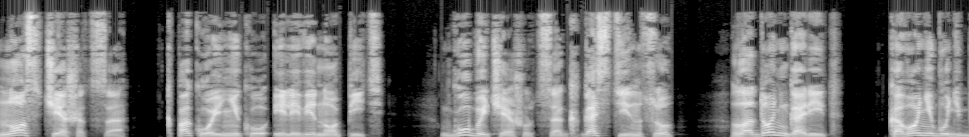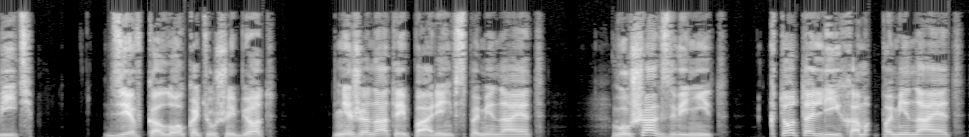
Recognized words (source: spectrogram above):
нос чешется, к покойнику или вино пить, губы чешутся, к гостинцу, ладонь горит, кого-нибудь бить, девка локоть ушибет, неженатый парень вспоминает, в ушах звенит, кто-то лихом поминает,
